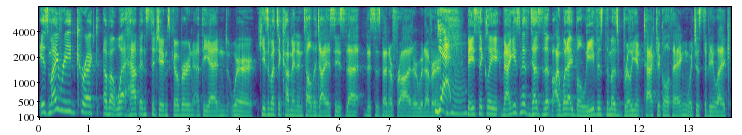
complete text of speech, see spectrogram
Is my read correct about what happens to James Coburn at the end, where he's about to come in and tell the diocese that this has been a fraud or whatever? Yes. Mm-hmm. Basically, Maggie Smith does the what I believe is the most brilliant tactical thing, which is to be like,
